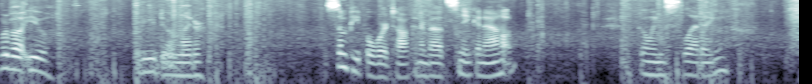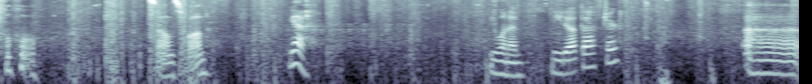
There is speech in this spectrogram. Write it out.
What about you? What are you doing later? Some people were talking about sneaking out. Going sledding. Sounds fun. Yeah. You wanna meet up after? Uh,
